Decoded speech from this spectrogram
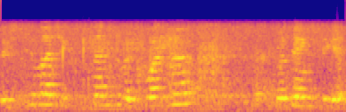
There's too much expensive equipment for things to get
